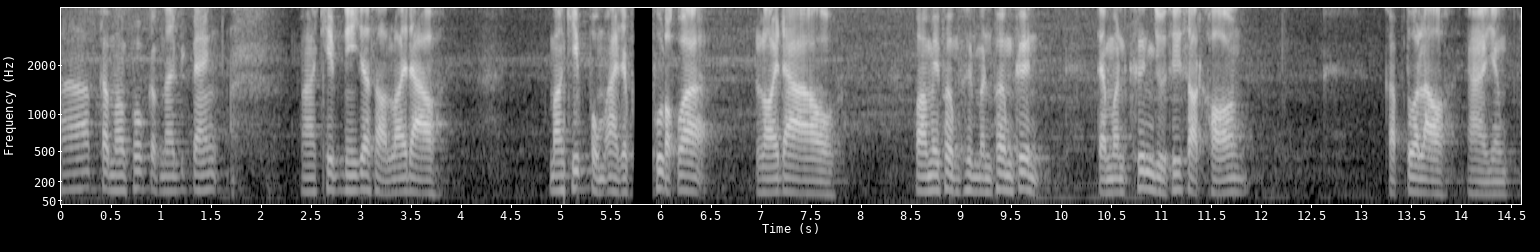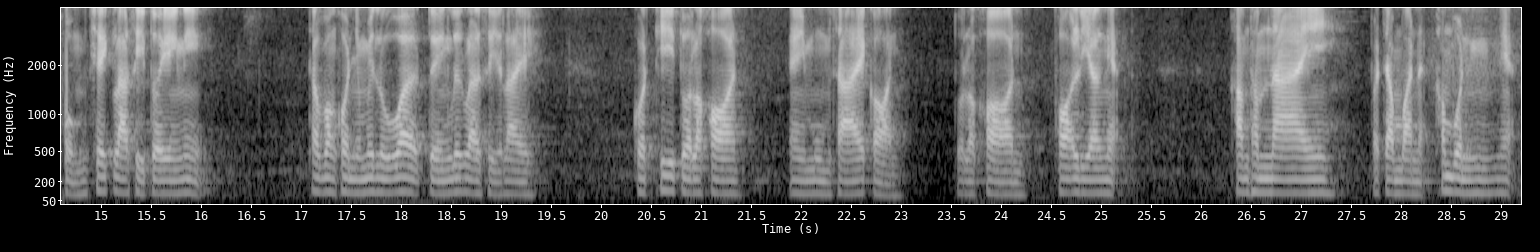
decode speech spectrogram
ครับกลับมาพบกับนายบิ๊กแบงค์มาคลิปนี้จะสอนร้อยดาว บางคลิปผมอาจจะพูดบอกว่าร้อยดาว ว่าไม่เพิ่มขึ้นมันเพิ่มขึ้น แต่มันขึ้นอยู่ที่สอดคล้อง กับตัวเราอ่าอย่างผมเช็คราศีตัวเองนี่ ถ้าบางคนยังไม่รู้ว่าตัวเองเลือกราศีอะไร กดที่ตัวละครในมุมซ้ายก่อน ตัวละครเพาะเลี้ยงเนี่ยคำทำนายประจำวันเนี่ยข้างบนเนี่ย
